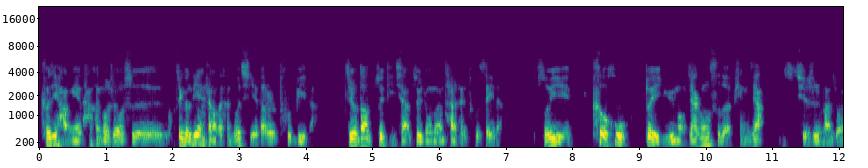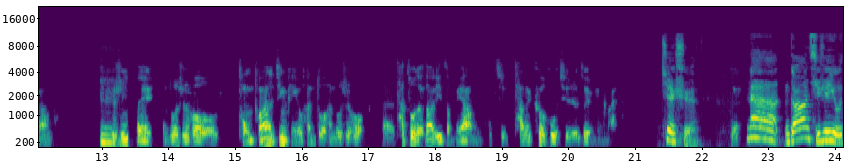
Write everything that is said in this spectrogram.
科技行业它很多时候是这个链上的很多企业都是 to B 的，只有到最底下最终端它才是 to C 的。所以，客户对于某家公司的评价其实是蛮重要的。嗯，就是因为很多时候同同样的竞品有很多，很多时候，呃，他做的到底怎么样，其他的客户其实最明白的。确实，对。那你刚刚其实有，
